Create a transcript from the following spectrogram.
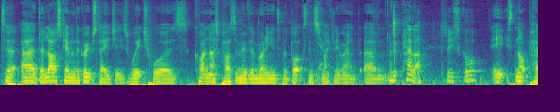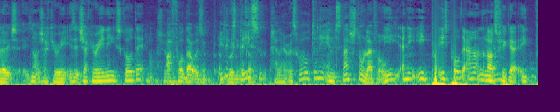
to uh, the last game of the group stages, which was quite a nice pass to move them running into the box and Yeah. smacking it around. Um, was it Pellè? Did he score? it's not Pellè. It's, it's not Giaccherini. Is it Giaccherini who scored it? Not sure. I thought that was a, a He looks brilliant goal. decent, Pellè as well, didn't he? International level. He, and he, he he's pulled it out in the last Yeah. few games. He Was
